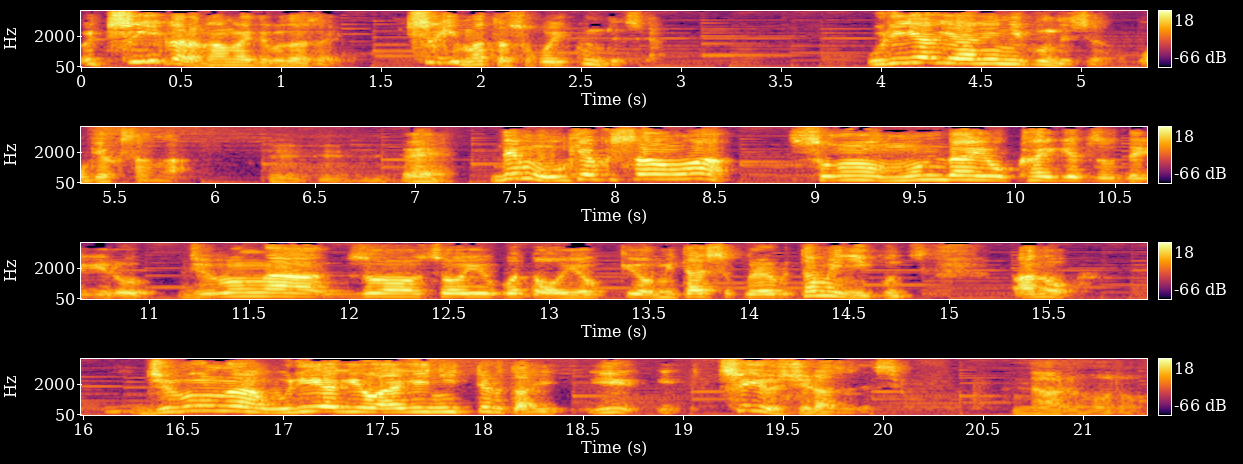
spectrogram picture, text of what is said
うん。次から考えてくださいよ。次またそこ行くんですよ。売り上げ上げに行くんですよ、お客さんが。うんうんええ、でもお客さんはその問題を解決できる自分がそのそういうことを欲求を満たしてくれるために行くんですあの自分が売り上げを上げに行ってるとはいつゆ知らずですようん。なるほど。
